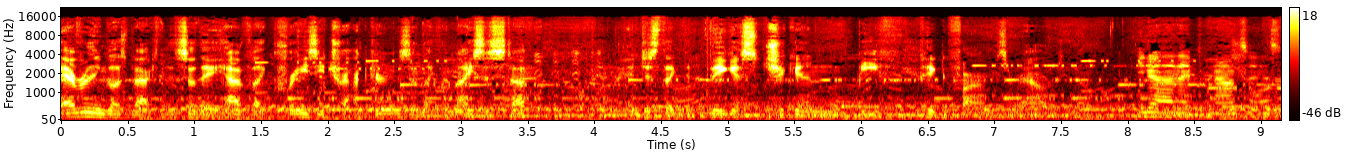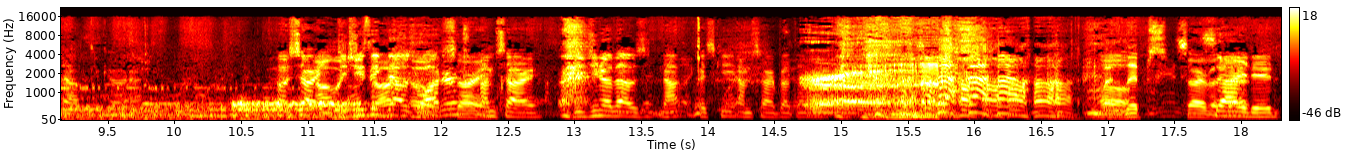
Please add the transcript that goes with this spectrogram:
everything goes back to this. So they have like crazy tractors and like the nicest stuff, and just like the biggest chicken, beef, pig farms around. You know. You know how they pronounce it in South Dakota? Oh, sorry. Oh, Did you you think that thought- was oh, water? sorry. I'm sorry. Did you know that was not whiskey? I'm sorry about that. My oh. lips. Sorry about sorry, that. dude.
